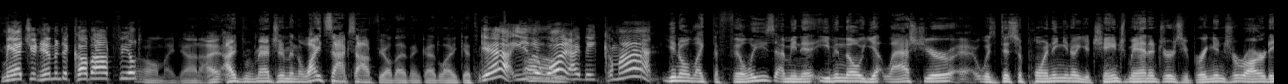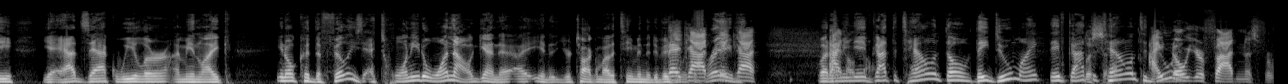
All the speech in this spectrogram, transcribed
Imagine him in the Cub outfield. oh my God, I, I'd imagine him in the White Sox outfield. I think I'd like it. Yeah, either Um, one. I mean, come on. you know, like the Phillies. I mean, even though yet last year uh, it was disappointing, you know, you change managers, you bring in Girardi, you add Zack Wheeler. I mean, like, you know, could the Phillies at twenty to one now? Again, I, you know, you're talking about a team in the division They got, the Braves, they got. But I, I mean, they've know. got the talent, though. They do, Mike. They've got Listen, the talent to do it. I know it. your fondness for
